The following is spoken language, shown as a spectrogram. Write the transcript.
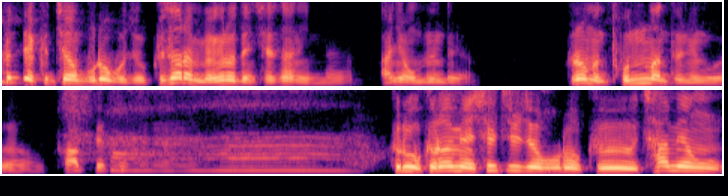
근데 그 제가 물어보죠. 그 사람 명의로 된 재산이 있나요? 아니요, 없는데요. 그러면 돈만 드는 거예요. 그 앞에 거. 아. 그리고 그러면 실질적으로 그 차명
